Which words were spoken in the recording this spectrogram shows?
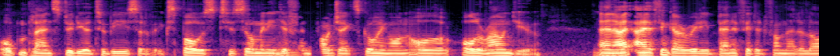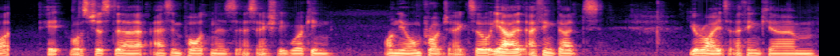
open plan studio to be sort of exposed to so many mm. different projects going on all all around you. Mm. And I, I think I really benefited from that a lot it was just uh, as important as, as actually working on your own project. So yeah, I, I think that you're right. I think um,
